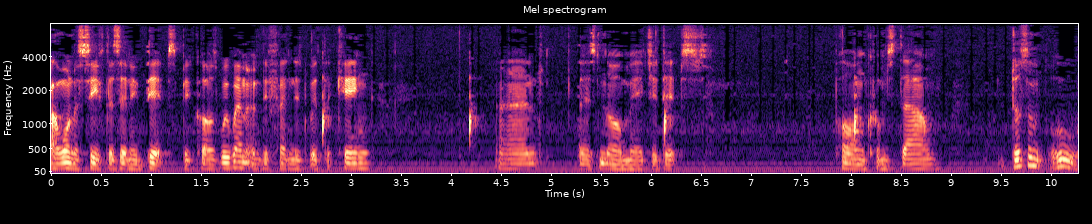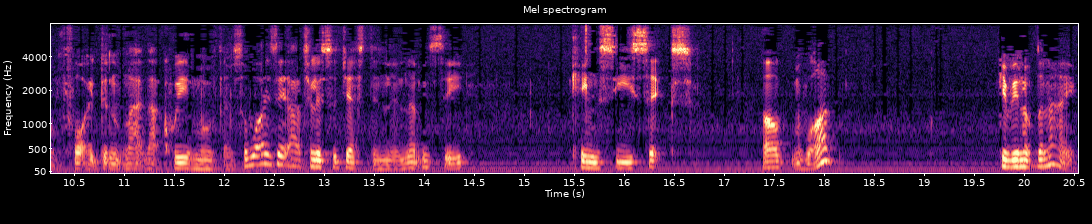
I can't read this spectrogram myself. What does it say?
I want to see if there's any dips because we went and defended with the king. And there's no major dips. Pawn comes down. Doesn't oh thought it didn't like that queen move then. So what is it actually suggesting then? Let me see. King c6 oh what? Giving up the knight?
